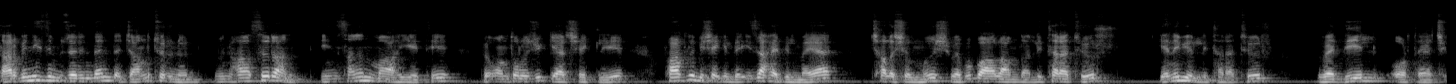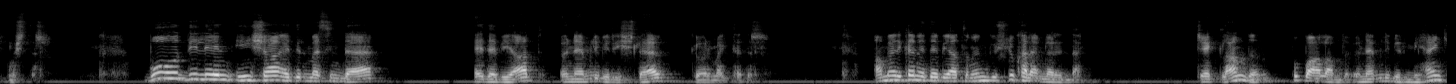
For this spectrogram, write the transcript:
Darwinizm üzerinden de canlı türünün münhasıran insanın mahiyeti ve ontolojik gerçekliği farklı bir şekilde izah edilmeye çalışılmış ve bu bağlamda literatür, yeni bir literatür ve dil ortaya çıkmıştır. Bu dilin inşa edilmesinde edebiyat önemli bir işlev görmektedir. Amerikan edebiyatının güçlü kalemlerinden Jack London bu bağlamda önemli bir mihenk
